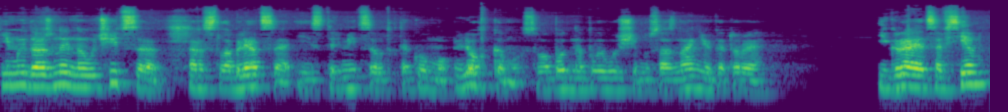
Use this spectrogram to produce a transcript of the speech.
И мы должны научиться расслабляться и стремиться вот к такому легкому, свободно плывущему сознанию, которое играет со всем,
